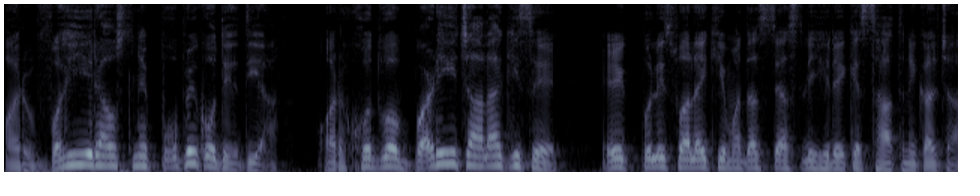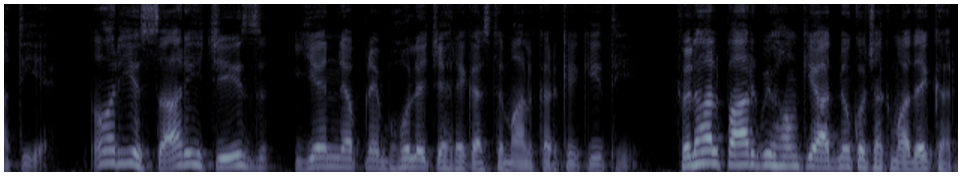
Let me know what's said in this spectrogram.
और वही हीरा उसने पोपी को दे दिया और खुद वो बड़ी चालाकी से एक पुलिस वाले की मदद से असली हीरे के साथ निकल जाती है। और ये सारी चीज़ ये ने अपने भोले चेहरे का इस्तेमाल करके की थी। फ़िलहाल पार्क भी होंग के आदमियों को चकमा देकर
